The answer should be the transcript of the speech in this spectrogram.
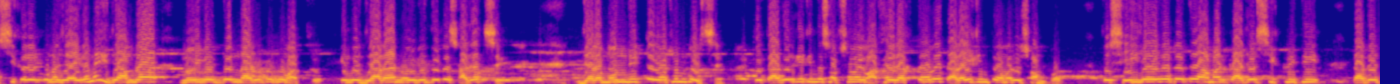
অস্বীকারের কোনো জায়গা নেই যে আমরা নৈবেদ্যের নাড়ুটুকু মাত্র। কিন্তু যারা নৈবেদ্যটা সাজাচ্ছে, যারা মন্দিরটা গঠন করছে, তো তাদেরকে কিন্তু সবসময় মাথায় রাখতে হবে, তারাই কিন্তু আমাদের সম্পদ। তো সেই জায়গাটাতে আমার কাজের স্বীকৃতি তাদের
